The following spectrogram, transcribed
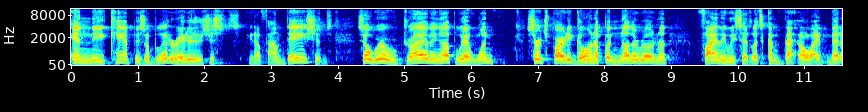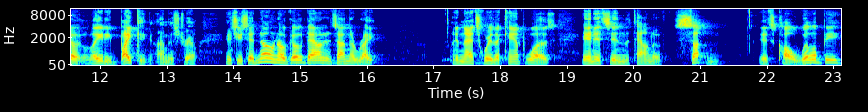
and the camp is obliterated. There's just, you know, foundations. So we're driving up. We have one search party going up another road. Another. Finally, we said, let's come back. Oh, I met a lady biking on this trail. And she said, no, no, go down and it's on the right. And that's where the camp was. And it's in the town of Sutton. It's called Willoughby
